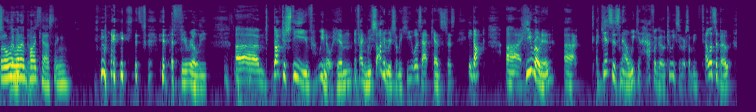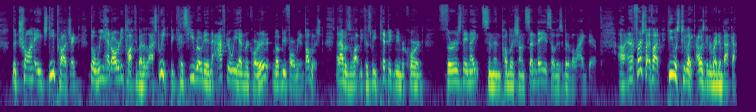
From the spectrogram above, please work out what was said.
But only when I'm those- podcasting. right? It's ethereally. Um, Dr. Steve, we know him. In fact, we saw him recently. He was at Kansas Fest. Hey, Doc. Uh, he wrote in, uh, I guess it's now a week and a half ago, two weeks ago or something, tell us about the Tron HD project, but we had already talked about it last week because he wrote in after we had recorded, but before we had published. That happens a lot because we typically record Thursday nights and then publish on Sunday, so there's a bit of a lag there. Uh, and at first I thought he was too late. I was going to write him back a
